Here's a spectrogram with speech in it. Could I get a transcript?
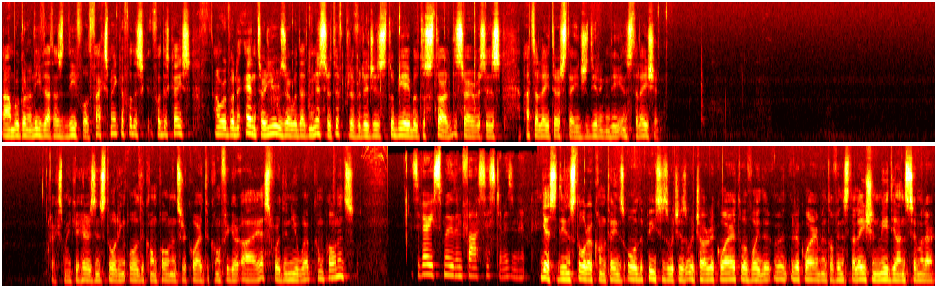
Um, we're going to leave that as default FaxMaker for this, for this case. And we're going to enter user with administrative privileges to be able to start the services at a later stage during the installation. FaxMaker here is installing all the components required to configure IIS for the new web components. It's a very smooth and fast system, isn't it? Yes, the installer contains all the pieces which, is, which are required to avoid the uh, requirement of installation, media and similar,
